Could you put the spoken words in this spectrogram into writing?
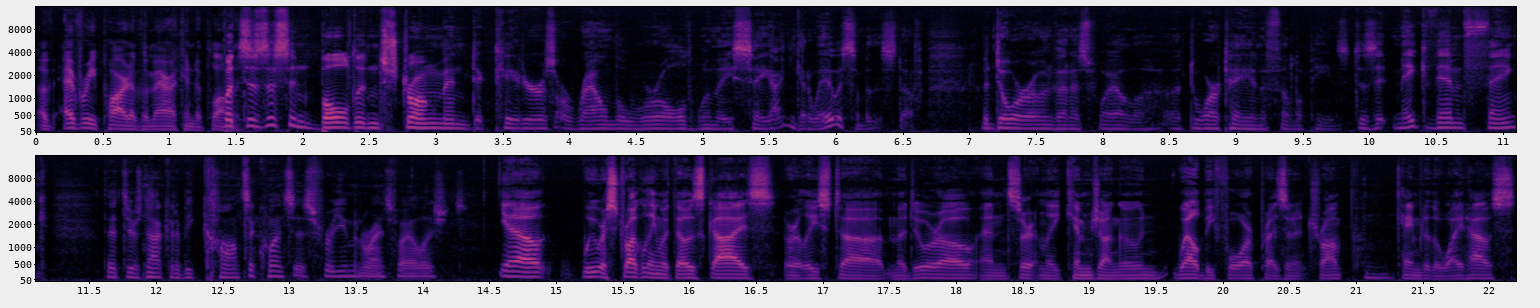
of every part of American diplomacy. But does this embolden strongmen dictators around the world when they say, I can get away with some of this stuff? Maduro in Venezuela, uh, Duterte in the Philippines. Does it make them think that there's not going to be consequences for human rights violations? You know, we were struggling with those guys, or at least uh, Maduro and certainly Kim Jong un, well before President Trump mm-hmm. came to the White House.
